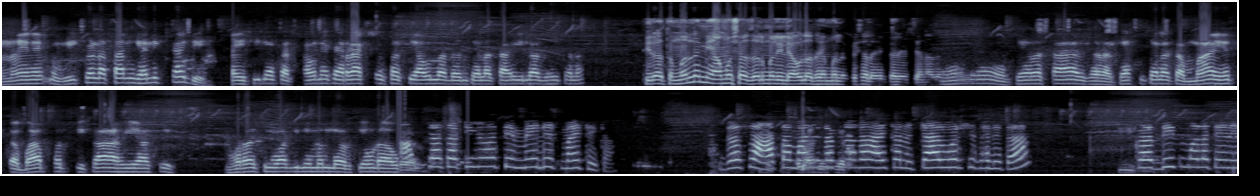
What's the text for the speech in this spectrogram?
नाही नाही मग इकडला ताण घ्याली का काय ते? काही तिला का ठावण्या काय राक्षसाची अवलाद आणि त्याला काय इलाज आहे त्याला? तिला तर म्हणलं मी आमुषा जन्मलेली अवलाद आहे मला कशाला हे करायचं ना हो, त्याला काय करा त्याचं त्याला का माय आहेत का? बाप आहेत की काय हे असे? घराची वागिनी म्हणल्यावर केवढा अवघड. आमच्यासाठी ना ते मेलेत माहितीये का? जसं आता माझ्या लग्नाला ऐका ना चार वर्ष झाले का कधीच मला त्याने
